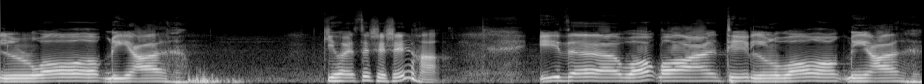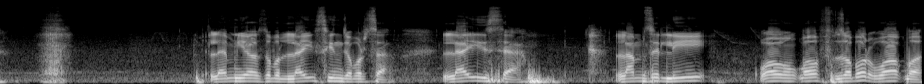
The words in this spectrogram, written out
الواقعة কি হয়েছে শেষে হা إذا وقعت الواقعة لم يزبر ليسين جبر سا ليس لمز لي وقف زبر واقع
